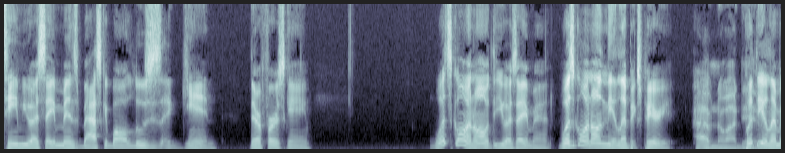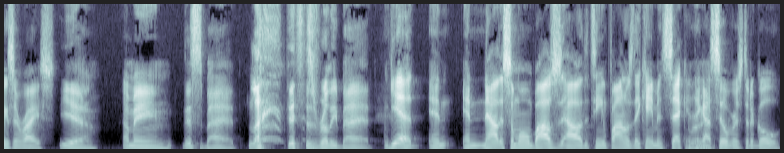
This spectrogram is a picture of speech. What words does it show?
Team USA men's basketball loses again, their first game. What's going on with the USA, man? What's going on in the Olympics? Period. I have no idea. Put the Olympics in rice. yeah. I mean, this is bad. Like this is really bad. Yeah, and and now that Simone Biles is out of the team finals, they came in second. They got silver instead of gold.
